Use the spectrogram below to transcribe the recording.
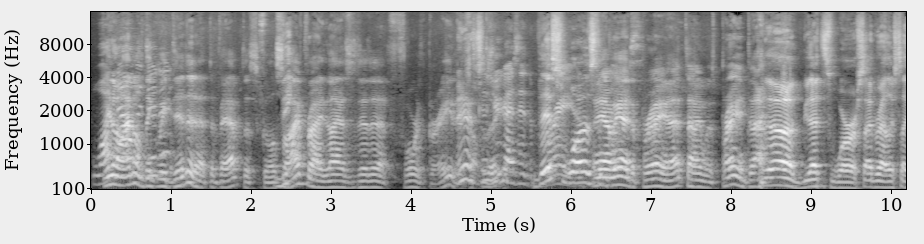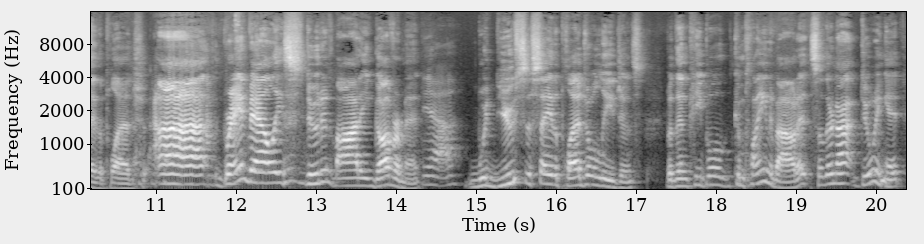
what? You know, I don't think did we it? did it at the Baptist school, so The- I probably last did it at fourth grade or Yeah, something. Because you guys had to This pray. was Yeah, we had to pray. That time was praying time. Ugh, that's worse. I'd rather say the pledge. Uh, Grand Valley student body government Yeah. would used to say the Pledge of Allegiance, but then people complain about it, so they're not doing it,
